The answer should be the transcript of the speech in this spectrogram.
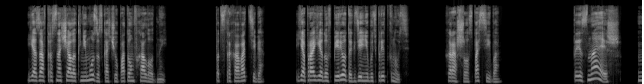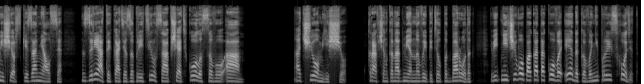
Я завтра сначала к нему заскочу, потом в холодный. Подстраховать тебя? Я проеду вперед и где-нибудь приткнусь. Хорошо, спасибо. Ты знаешь, Мещерский замялся, зря ты, Катя, запретил сообщать Колосову о... О чем еще? Кравченко надменно выпятил подбородок. Ведь ничего пока такого эдакого не происходит.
